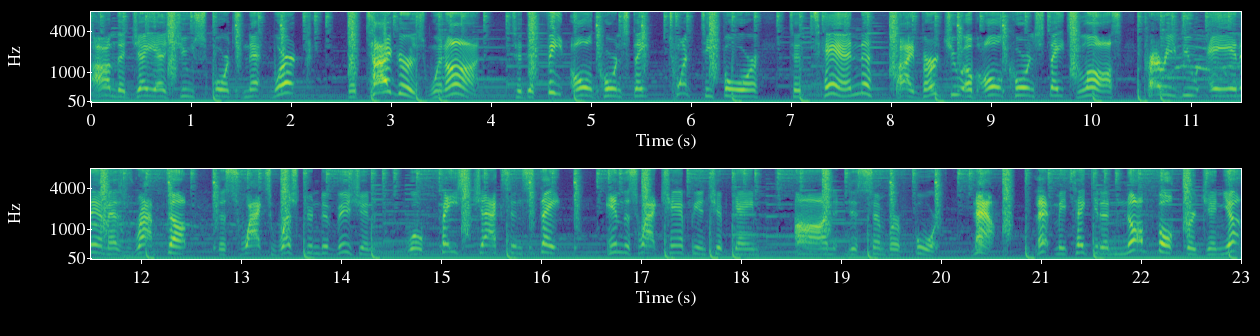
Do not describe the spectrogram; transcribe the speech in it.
on the JSU Sports Network. The Tigers went on to defeat Alcorn State 24 to 10 by virtue of Alcorn State's loss. Prairie View A&M has wrapped up the SWAC's Western Division will face Jackson State in the SWAC championship game on December 4th. Now, let me take you to Norfolk, Virginia,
